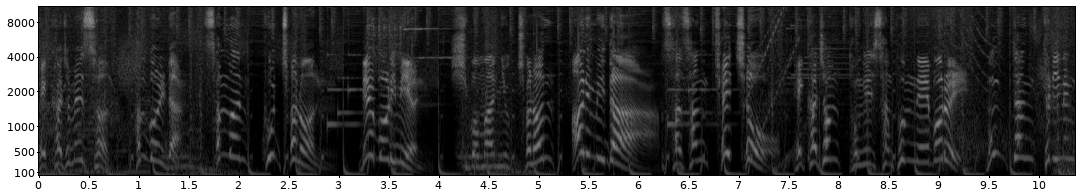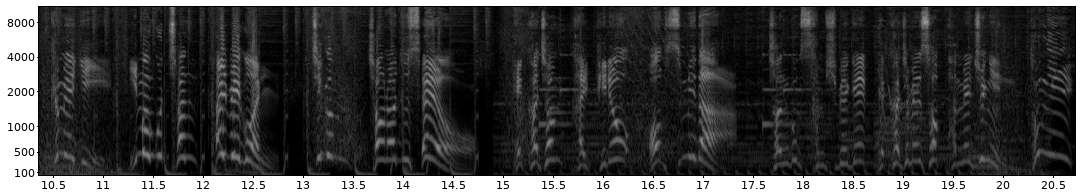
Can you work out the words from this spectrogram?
백화점에선 한 벌당 3만 9천 원 내버리면 15만 6천 원 아닙니다. 사상 최초 백화점 동일 상품 네벌을 몽땅 드리는 금액이 29,800원. 지금 전화 주세요. 백화점 갈 필요 없습니다. 전국 30여 개 백화점에서 판매 중인 동일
